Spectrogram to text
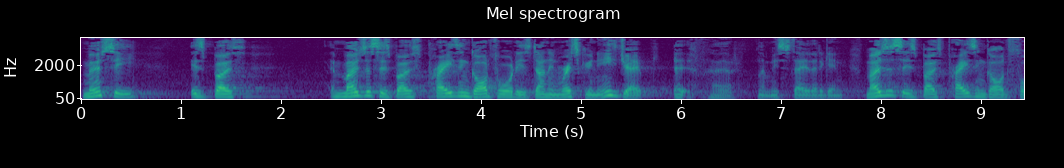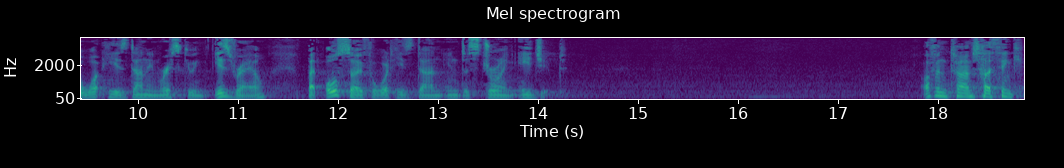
Mercy is both, Moses is both praising God for what he's done in rescuing Egypt. Uh, uh, let me say that again. Moses is both praising God for what he has done in rescuing Israel, but also for what he's done in destroying Egypt. Oftentimes I think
